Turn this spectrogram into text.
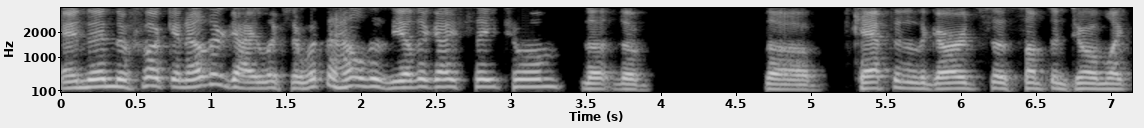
And then the fucking other guy looks at what the hell does the other guy say to him? The the the captain of the guard says something to him like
